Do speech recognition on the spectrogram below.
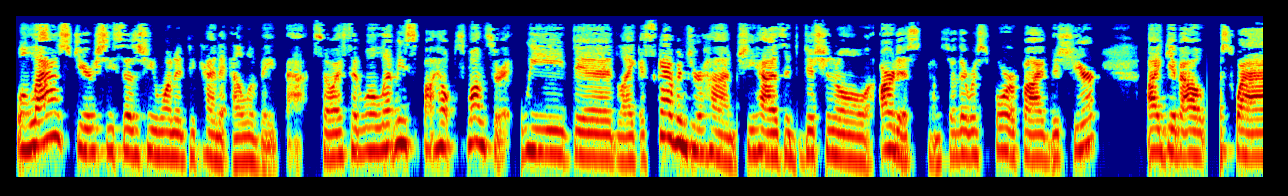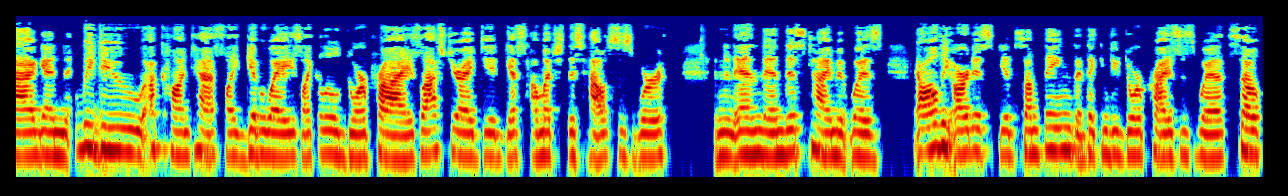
Well, last year she says she wanted to kind of elevate that. So I said, well, let me sp- help sponsor it. We did like a scavenger hunt. She has additional artists. So there was four or five this year. I give out swag and we do a contest like giveaways, like a little door prize. Last year I did guess how much this house is worth. And, and then this time it was all the artists give something that they can do door prizes with. So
